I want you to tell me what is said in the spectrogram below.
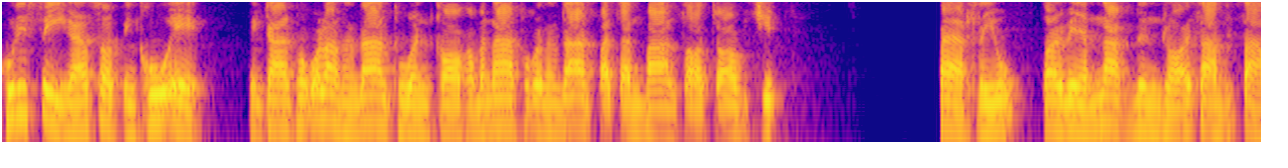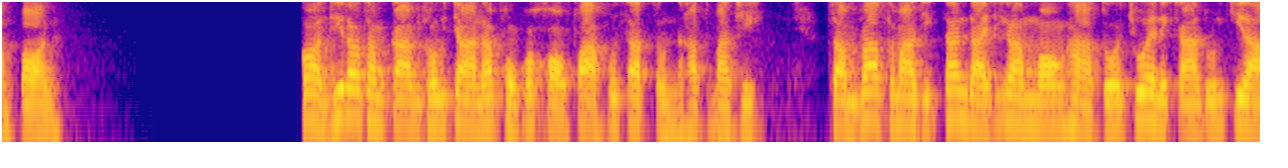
คู่ที่ 4 การสดเป็นคู่เอก เป็นการพบกับทางด้านทวนกอกรรมนาพบกับทางด้านปัจจันบาลสอจอวิชิต 8ริ้ว ต่อยเวทน้ำหนัก133ปอนด์ ก่อนที่เราทำการวิเคราะห์วิจารณ์นะครับ ผมก็ขอฝากผู้สนับสนุนนะครับสมาชิกสำหรับสมาชิกท่านใดที่กำลังมองหาตัวช่วยในการรุ้นกีฬา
